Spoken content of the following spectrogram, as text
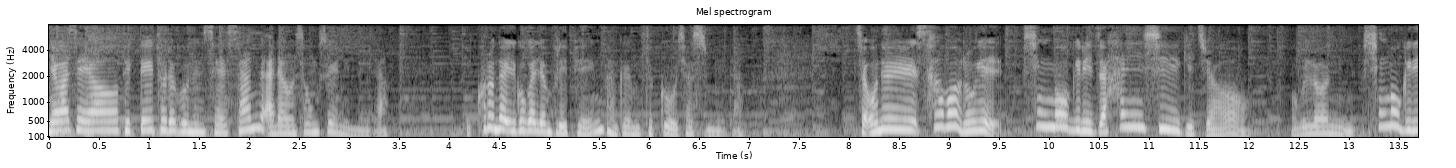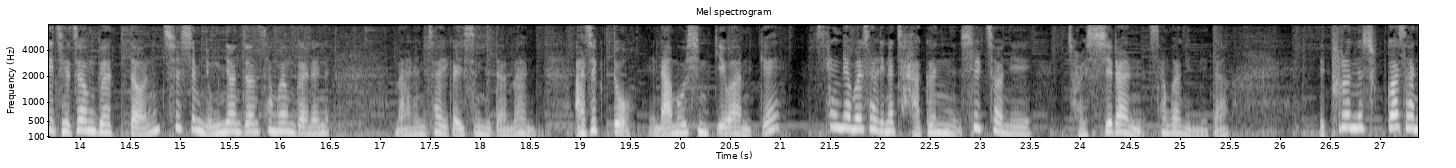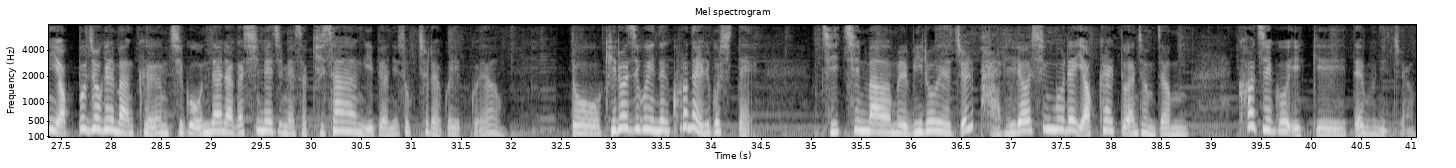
안녕하세요. 빅데이터를 보는 세상 아나운서 홍소연입니다. 코로나19 관련 브리핑 방금 듣고 오셨습니다. 자, 오늘 4월 5일 식목일이자 한식이죠. 물론 식목일이 제정됐던 76년 전 상황과는 많은 차이가 있습니다만 아직도 나무 심기와 함께 생명을 살리는 작은 실천이 절실한 상황입니다. 푸른 숲과 산이 역부족일 만큼 지구 온난화가 심해지면서 기상 이변이 속출하고 있고요. 또 길어지고 있는 코로나19 시대 지친 마음을 위로해줄 반려 식물의 역할 또한 점점 커지고 있기 때문이죠.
